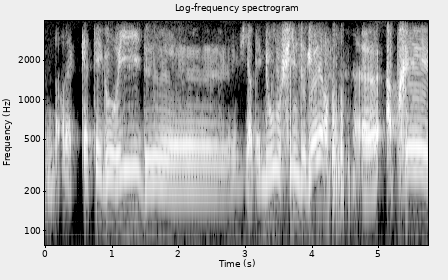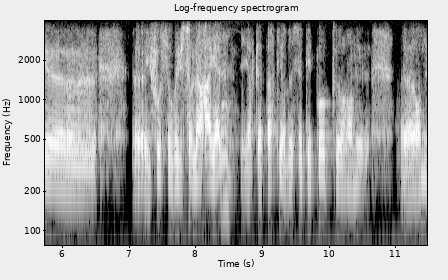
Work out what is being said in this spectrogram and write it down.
dans la catégorie de euh, des nouveaux films de guerre. Euh, après, euh, il faut sauver le soldat Ryan, c'est-à-dire qu'à partir de cette époque, on ne, on ne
